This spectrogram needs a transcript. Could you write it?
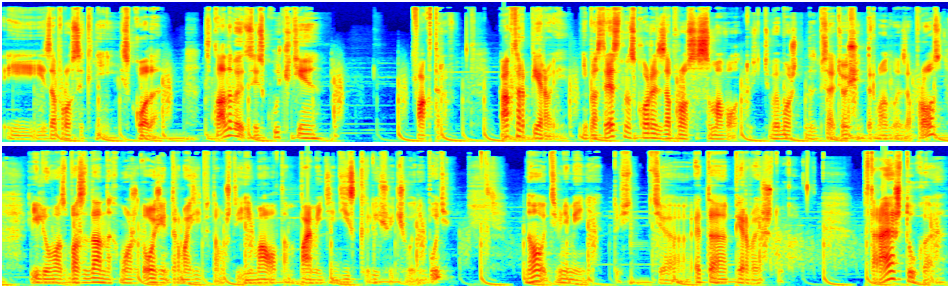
и запросы к ней из кода складываются из кучки факторов. Фактор первый – непосредственно скорость запроса самого. То есть вы можете написать очень тормозной запрос, или у вас база данных может очень тормозить, потому что ей мало там памяти, диска или еще чего-нибудь. Но тем не менее, то есть э, это первая штука. Вторая штука,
